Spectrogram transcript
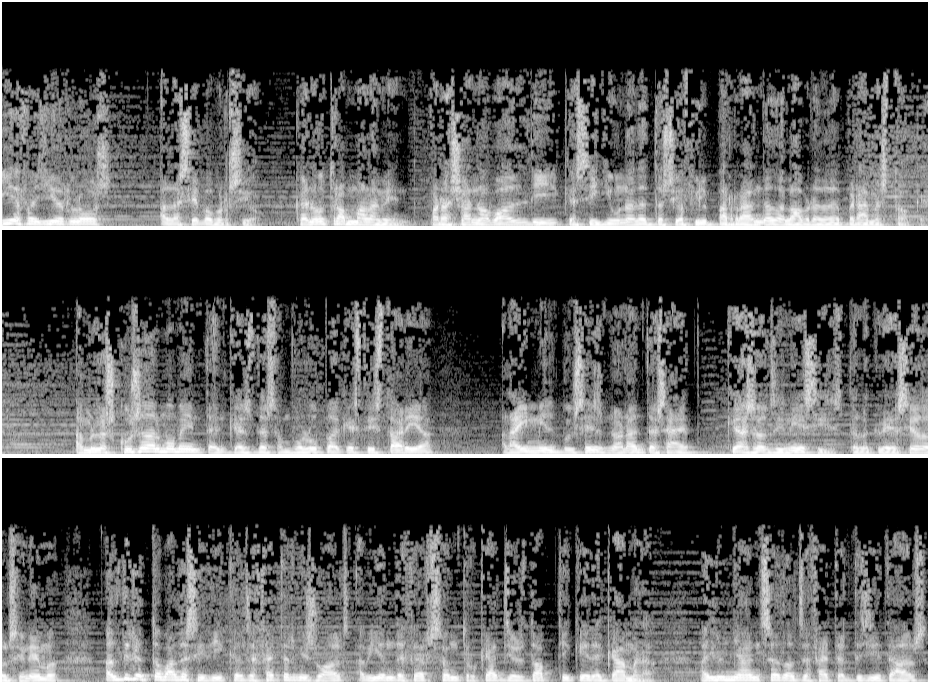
i afegir-los a la seva versió, que no ho trob malament, però això no vol dir que sigui una adaptació fil per randa de l'obra de Bram Stoker. Amb l'excusa del moment en què es desenvolupa aquesta història, l'any 1897, que és els inicis de la creació del cinema, el director va decidir que els efectes visuals havien de fer-se amb trucatges d'òptica i de càmera, allunyant-se dels efectes digitals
